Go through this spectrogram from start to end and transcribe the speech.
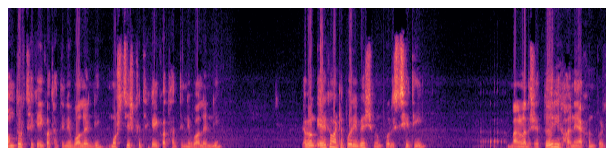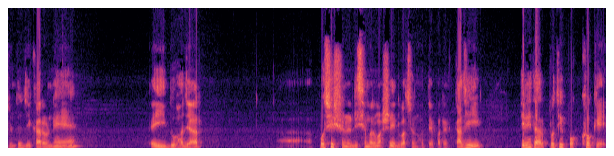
অন্তর থেকে এই কথা তিনি বলেননি, মস্তিষ্ক থেকে এই কথা তিনি বলেননি এবং এরকম একটা পরিবেশ এবং পরিস্থিতি বাংলাদেশে তৈরি হয়নি এখন পর্যন্ত, যে কারণে এই দু হাজার পঁচিশ সনের ডিসেম্বর মাসে নির্বাচন হতে পারে। কাজেই তিনি তার প্রতিপক্ষকে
